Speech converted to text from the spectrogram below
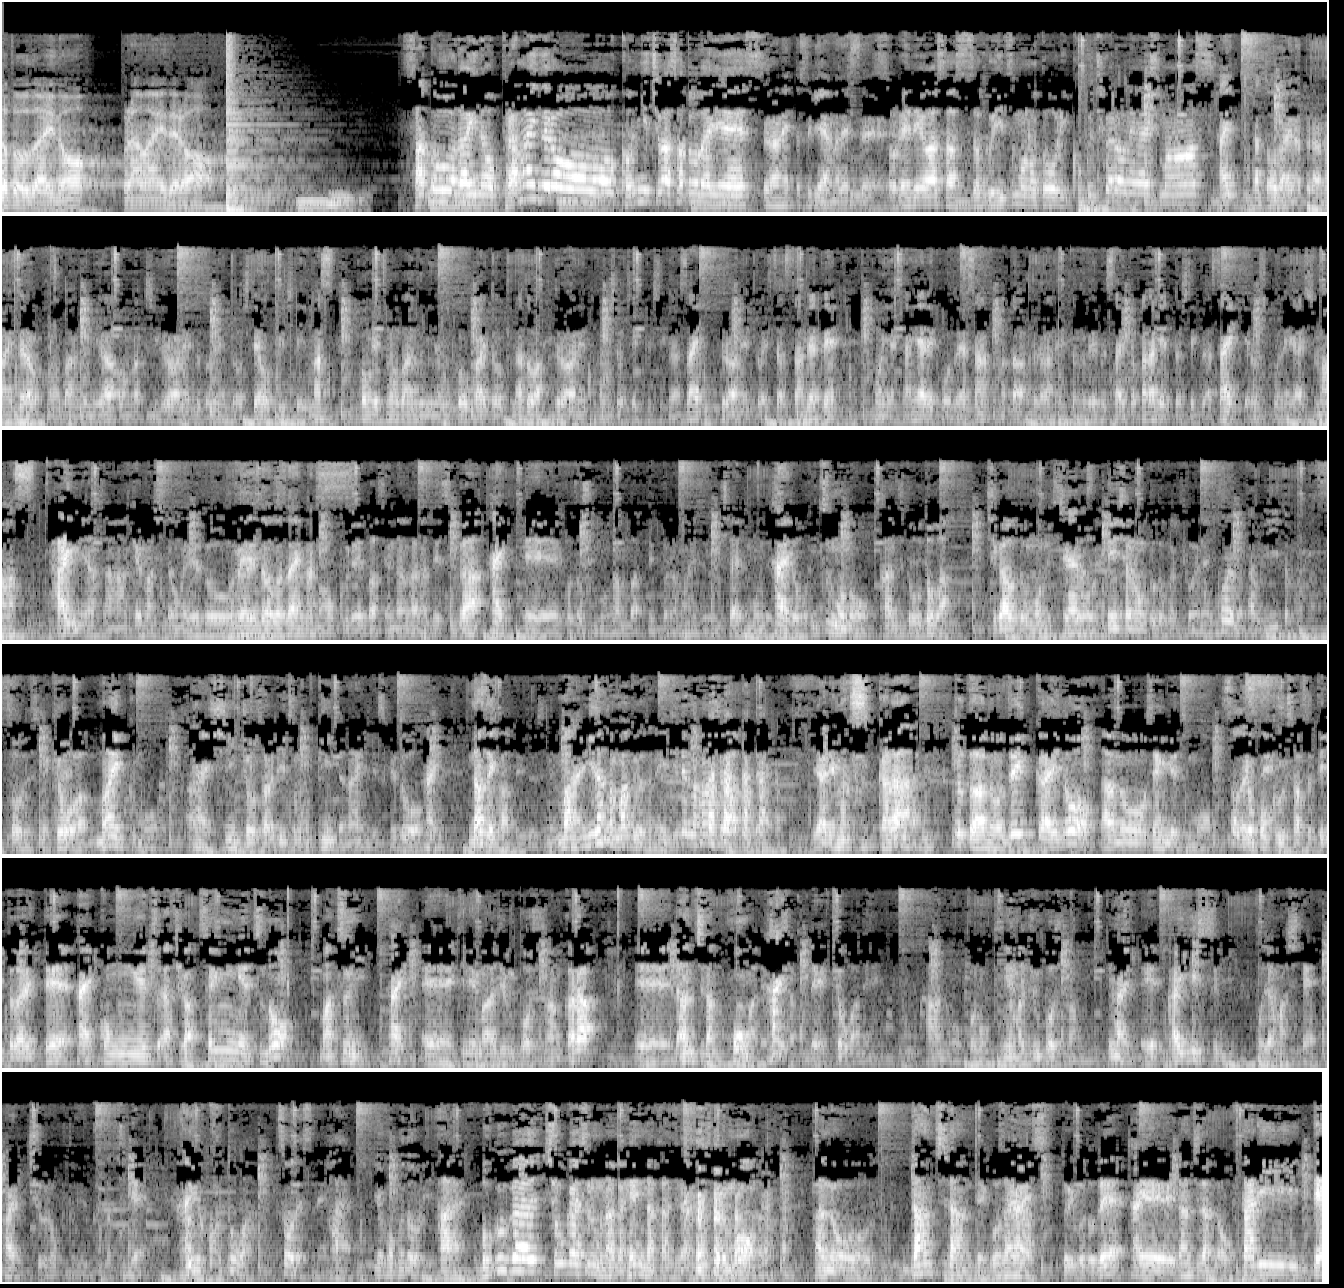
佐藤大のプラマイゼロ。佐藤大のプラマイゼロこんにちは、佐藤大です。プラネット杉山です。それでは早速、いつもの通り告知からお願いします。はい、佐藤大のプラマイゼロ。この番組は音楽誌フロアネットと連動してお送りしています。今月も番組の未公開トークなどはフロアネット本誌をチェックしてください。フロアネットは1冊300円。本屋さんやレコード屋さん、またはフロアネットのウェブサイトからゲットしてください。よろしくお願いします。はい、皆さん、明けましておめでとうございます。おめでとうございますあ、遅ればせながらですが、はいえー今年も頑張ってプラマイゼロいきたいと思うんですけど、、はい。つもの感じと音が違うと思うんですけど、ね。電車の音とか聞こえない。声も多分いいと思います。そうですね、今日はマイクもあの、はい新調されて、いつものピンじゃないんですけど、はい。なぜかというとですね、まはい。皆さん待ってくださいね、駅伝の話は後で やりますから、ちょっとあの前回のあの先月も予告させていただいて、はい。今月、あ、違う、先月の末に、はい。えー、キネマ旬報社さんから、えー、団地団の本が出ましたので、今日はね、あの、このキネマ旬報社さんに、はい。え会議室にお邪魔して、はい。収録という形で、はい。ということは、そうですね。はい。予告通り。はい、僕が紹介するのもなんか変な感じなんですけども あの団地団でございます、はということで、はい。えー団地団のお二人で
